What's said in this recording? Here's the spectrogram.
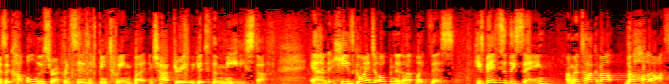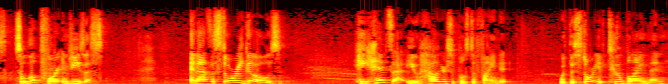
There's a couple loose references in between, but in chapter 8, we get to the meaty stuff. And he's going to open it up like this. He's basically saying, I'm going to talk about the hodos, so look for it in Jesus. And as the story goes, he hints at you how you're supposed to find it with the story of two blind men.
